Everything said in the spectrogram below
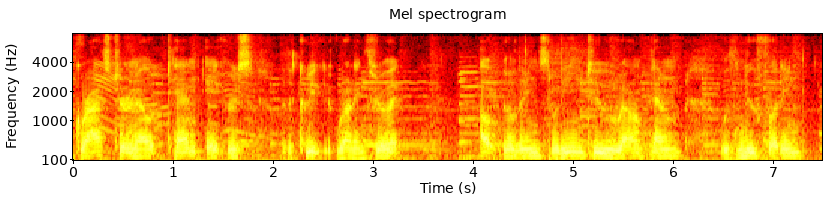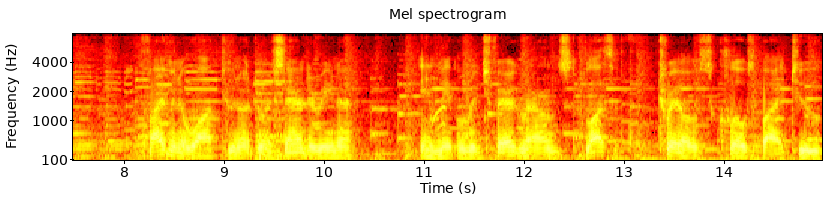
grass turnout 10 acres with a creek running through it, outbuildings, lean-to round pen with new footing, five minute walk to an outdoor sand arena in Maple Ridge Fairgrounds, lots of trails close by to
